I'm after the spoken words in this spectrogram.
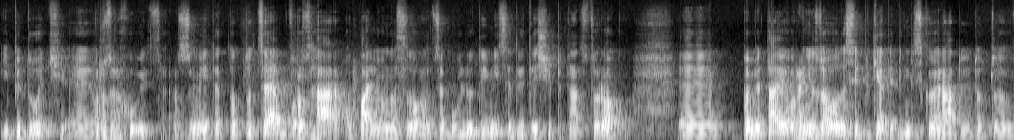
і підуть, е, розрахуються. Розумієте? Тобто це в розгар опалювального сезону. Це був лютий місяць 2015 року. Е, Пам'ятаю, організовувалися пікети під міською радою. Тобто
